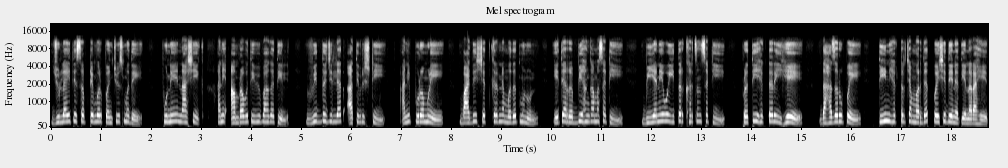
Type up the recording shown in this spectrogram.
जुलै ते सप्टेंबर पंचवीसमध्ये पुणे नाशिक आणि अमरावती विभागातील विविध जिल्ह्यात अतिवृष्टी आणि पुरामुळे बाधित शेतकऱ्यांना मदत म्हणून येत्या रब्बी हंगामासाठी बियाणे व इतर खर्चांसाठी प्रति हेक्टरी हे दहा हजार रुपये तीन हेक्टरच्या मर्यादेत पैसे देण्यात येणार आहेत.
